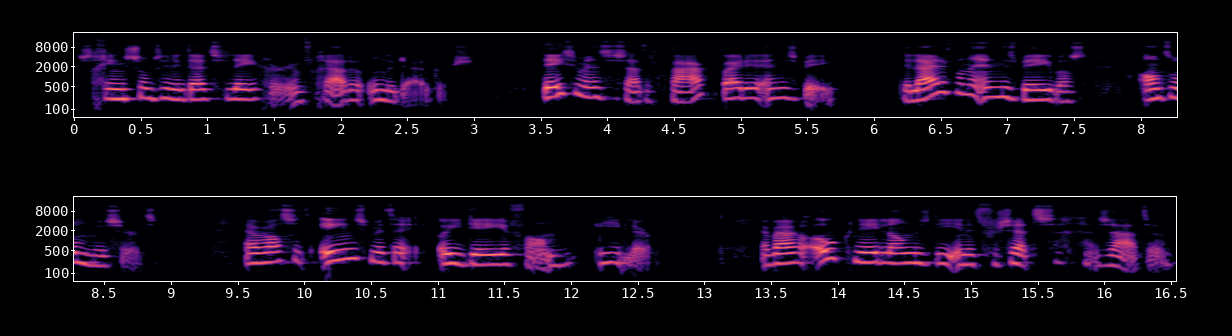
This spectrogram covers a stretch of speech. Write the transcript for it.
Ze gingen soms in het Duitse leger en verraden onderduikers. Deze mensen zaten vaak bij de NSB. De leider van de NSB was Anton Mussert. Hij was het eens met de ideeën van Hitler. Er waren ook Nederlanders die in het verzet zaten.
